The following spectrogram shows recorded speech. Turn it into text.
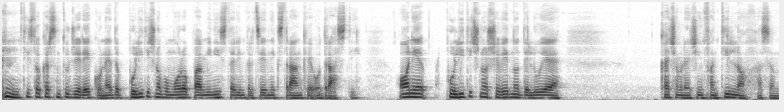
tisto, kar sem tudi že rekel, ne, da politično bo moral pa minister in predsednik stranke odrasti. On je politično še vedno deluje kaj če reči, infantilno, a sem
